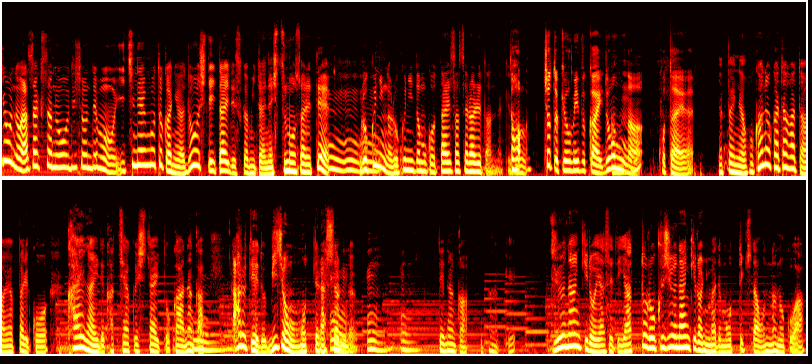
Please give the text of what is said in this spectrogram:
今日の浅草のオーディションでも1年後とかにはどうしていたいですかみたいな質問されて、6 6人が6人とも答えさせられたんだけど。ちょっと興味深い。どんな答え？やっぱりね他の方々はやっぱりこう海外で活躍したいとかなんか、ある程度ビジョンを持ってらっしゃるのよ。うんうんでなんかなんだっけ十何キロ痩せてやっと60何キロにまで持ってきた女の子は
